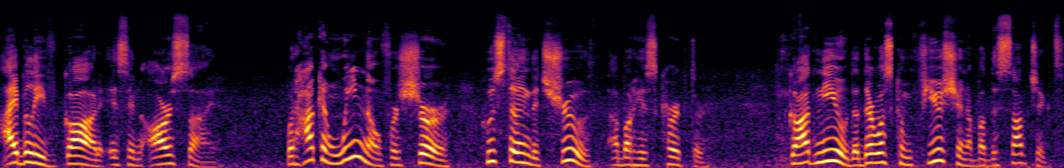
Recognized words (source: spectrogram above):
I believe God is in our side. But how can we know for sure who's telling the truth about his character? God knew that there was confusion about the subject,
